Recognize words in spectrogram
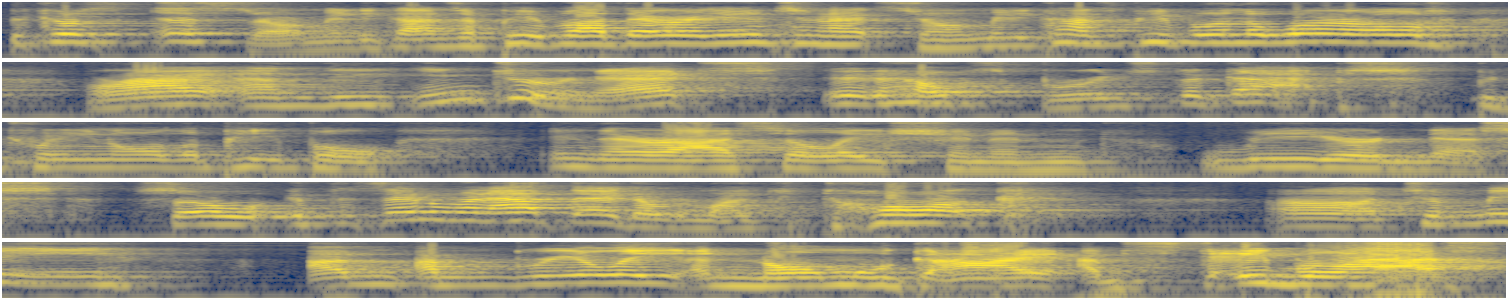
Because there's so many kinds of people out there on the internet, so many kinds of people in the world, right? And the internet, it helps bridge the gaps between all the people in their isolation and weirdness. So if there's anyone out there that would like to talk uh, to me, I'm, I'm really a normal guy. I'm stable ass,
